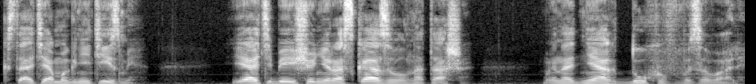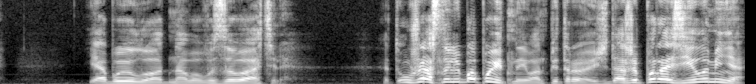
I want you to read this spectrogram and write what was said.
Кстати, о магнетизме. Я тебе еще не рассказывал, Наташа. Мы на днях духов вызывали. Я был у одного вызывателя. Это ужасно любопытно, Иван Петрович, даже поразило меня.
